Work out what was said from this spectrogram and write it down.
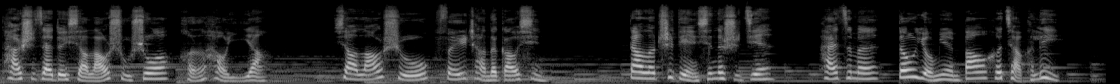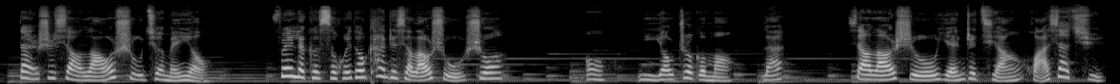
她是在对小老鼠说“很好”一样。小老鼠非常的高兴。到了吃点心的时间，孩子们都有面包和巧克力，但是小老鼠却没有。菲利克斯回头看着小老鼠说：“哦，你要这个吗？来。”小老鼠沿着墙滑下去，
